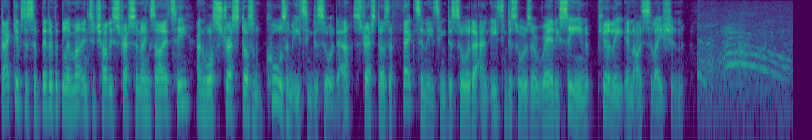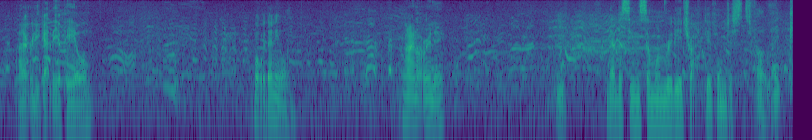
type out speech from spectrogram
That gives us a bit of a glimmer into Charlie's stress and anxiety. And while stress doesn't cause an eating disorder, stress does affect an eating disorder, and eating disorders are rarely seen purely in isolation. I don't really get the appeal. What with anyone? No, not really. You've never seen someone really attractive and just felt like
